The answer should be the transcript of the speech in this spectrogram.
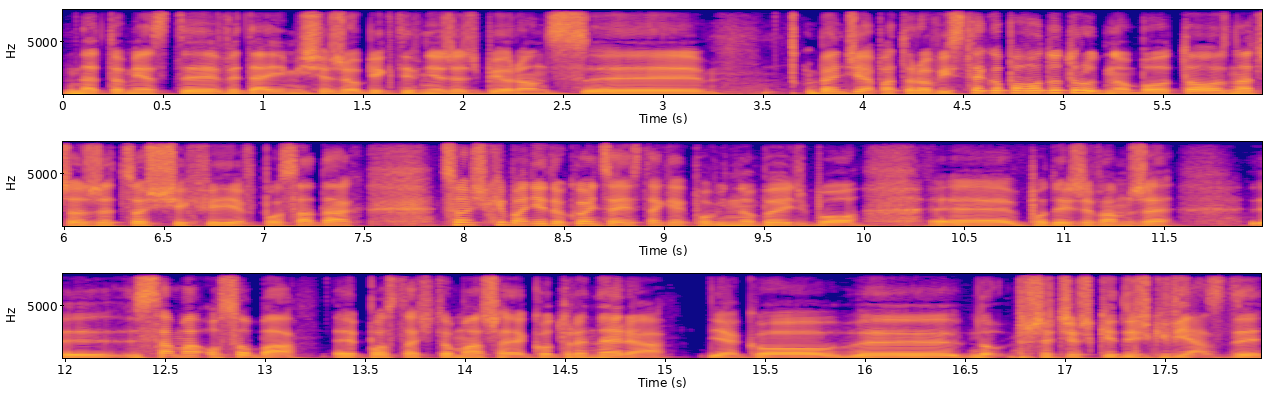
Natomiast e, wydaje mi się, że obiektywnie rzecz biorąc, e, będzie Apatorowi z tego powodu trudno, bo to oznacza, że coś się chwieje w posadach. Coś chyba nie do końca jest tak, jak powinno być, bo podejrzewam, że sama osoba, postać Tomasza jako trenera, jako no przecież kiedyś gwiazdy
